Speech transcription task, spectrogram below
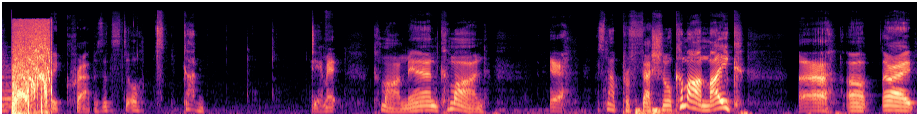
big crap. Is it still God damn it. Come on, man. Come on. Yeah. That's not professional. Come on, Mike. Uh, uh, all right.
